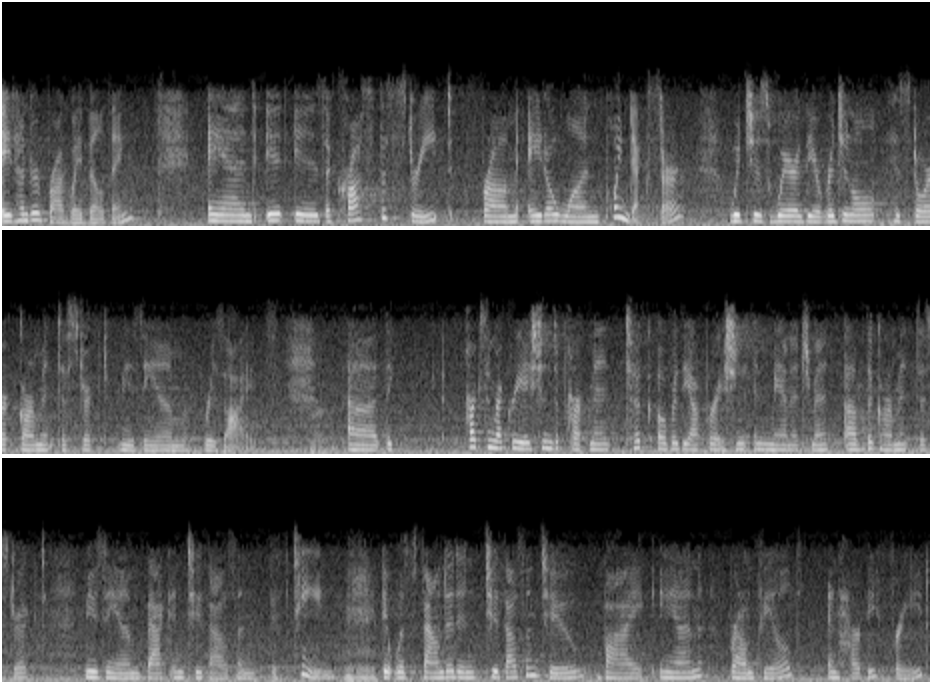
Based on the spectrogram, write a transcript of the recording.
800 Broadway building, and it is across the street from 801 Poindexter, which is where the original Historic Garment District Museum resides. Right. Uh, the Parks and Recreation Department took over the operation and management of the Garment District Museum back in 2015. Mm-hmm. It was founded in 2002 by Anne Brownfield and Harvey Freed.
